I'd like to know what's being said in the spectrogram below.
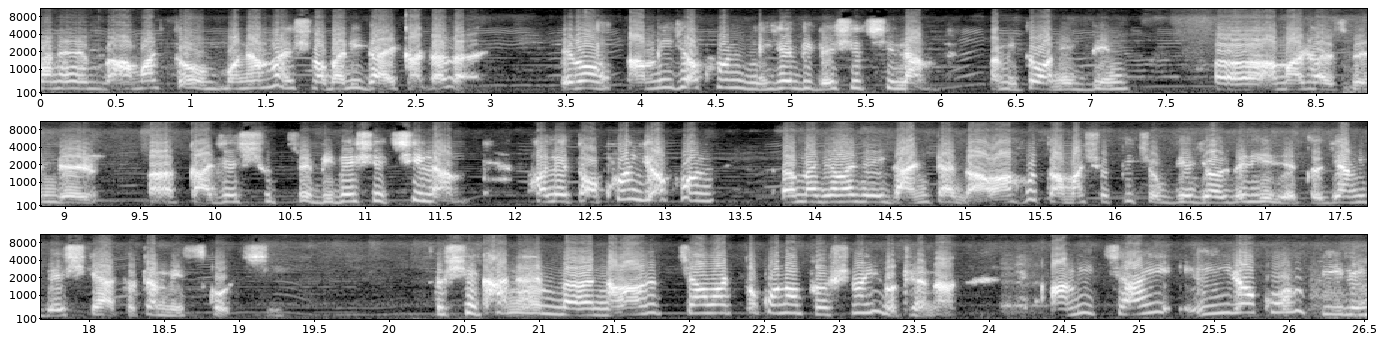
মানে আমার তো মনে হয় সবারই গায়ে কাটা দেয়। এবং আমি যখন নিজে বিদেশে ছিলাম আমি তো অনেকদিন আমার হাজবেন্ডের কাজের সূত্রে বিদেশে ছিলাম। ফলে তখন যখন মাঝে মাঝে এই গানটা গাওয়া হতো আমার সত্যি চোখ দিয়ে জল বেরিয়ে যেত যে আমি দেশকে এতটা মিস করছি। তো সেখানে না যাওয়ার তো কোনো প্রশ্নই ওঠে না। আমি চাই এই রকম ফিলিং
